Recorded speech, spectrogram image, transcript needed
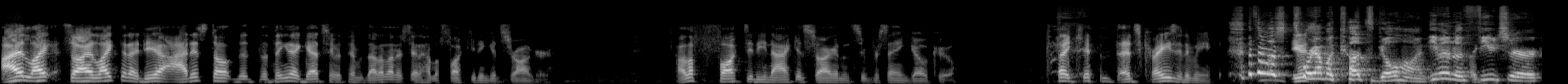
I like so I like that idea. I just don't the, the thing that gets me with him is I don't understand how the fuck he didn't get stronger. How the fuck did he not get stronger than Super Saiyan Goku? Like that's crazy to me. that's how much Toriyama cuts Gohan. Even in the Like- future,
